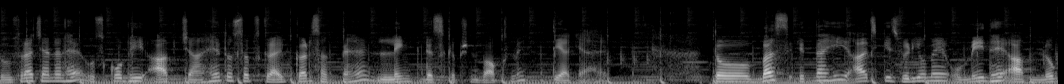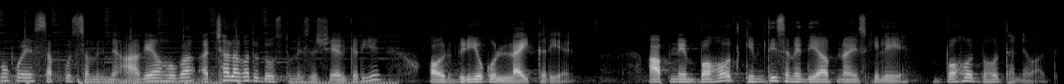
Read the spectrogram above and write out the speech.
दूसरा चैनल है, उसको भी आप चाहें तो सब्सक्राइब कर सकते हैं लिंक डिस्क्रिप्शन बॉक्स में दिया गया है। तो बस इतना ही, आज की इस वीडियो में उम्मीद है आप लोगों को ये सब कुछ समझ में आ गया होगा। अच्छा लगा तो दोस्तों में इसे शेयर करिए और वीडियो को लाइक करिए। आपने बहुत कीमती समय दिया अपना, इसके लिए बहुत बहुत धन्यवाद।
